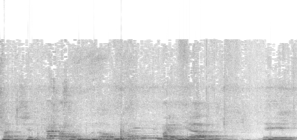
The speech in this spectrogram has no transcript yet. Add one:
Thật sự các ông muốn ông mấy mày giờ. Để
